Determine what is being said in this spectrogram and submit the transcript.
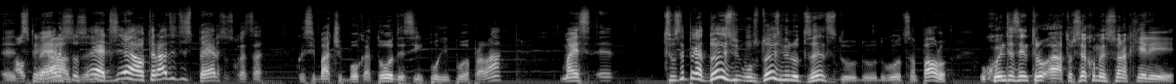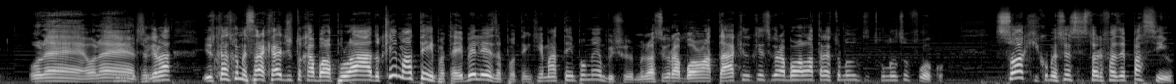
é, Alterados, dispersos, né? é, é, alterados e dispersos com essa com esse bate-boca todo, esse empurra empurra pra lá. Mas é, se você pegar dois, uns dois minutos antes do, do, do gol do São Paulo, o Corinthians entrou, a torcida começou naquele olé, olé, Sim, não sei o que lá. E os caras começaram a de tocar a bola pro lado, queimar tempo, até aí beleza, pô, tem que queimar tempo mesmo, bicho. É melhor segurar a bola no ataque do que segurar a bola lá atrás tomando, tomando sufoco. Só que começou essa história de fazer passinho.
